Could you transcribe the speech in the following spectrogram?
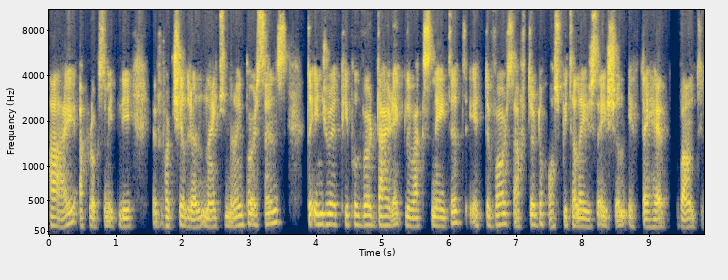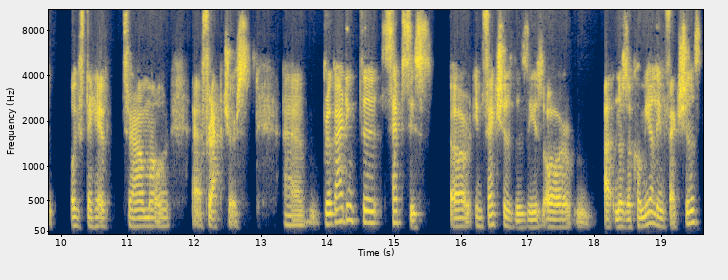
high, approximately for children, 99%, the injured people were directly vaccinated. It divorced after the hospitalization if they have wound or if they have trauma or uh, fractures. Uh, regarding the sepsis or infectious disease or uh, nosocomial infections, uh,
